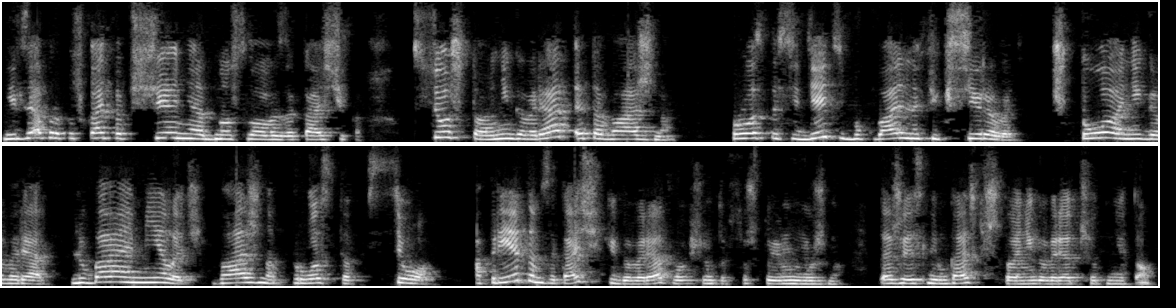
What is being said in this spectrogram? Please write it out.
Нельзя пропускать вообще ни одно слово заказчика. Все, что они говорят, это важно. Просто сидеть и буквально фиксировать, что они говорят. Любая мелочь, важно просто все. А при этом заказчики говорят, в общем-то, все, что им нужно, даже если им кажется, что они говорят что-то не то.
